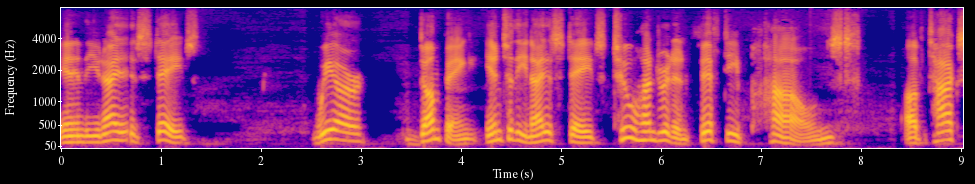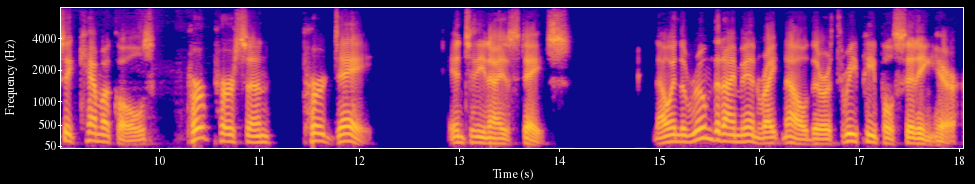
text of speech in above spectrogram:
In the United States, we are dumping into the United States 250 pounds of toxic chemicals per person per day into the United States. Now, in the room that I'm in right now, there are three people sitting here.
